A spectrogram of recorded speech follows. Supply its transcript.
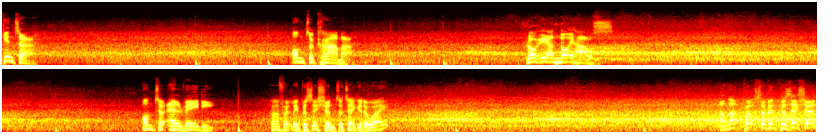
Ginter. On to Kramer. Florian Neuhaus. On to Elvedi. Perfectly positioned to take it away. And that puts them in position.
